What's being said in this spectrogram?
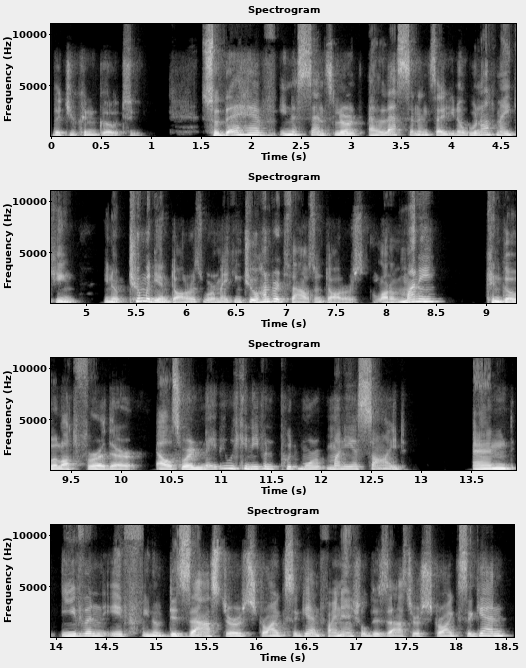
that you can go to. So they have, in a sense, learned a lesson and said, you know, we're not making, you know, $2 million, we're making $200,000. A lot of money can go a lot further elsewhere. And maybe we can even put more money aside. And even if, you know, disaster strikes again, financial disaster strikes again,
